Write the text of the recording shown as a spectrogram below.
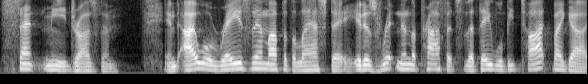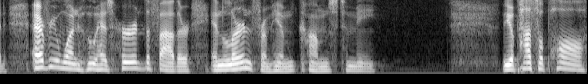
sent me draws them and I will raise them up at the last day. It is written in the prophets that they will be taught by God. Everyone who has heard the Father and learned from him comes to me. The Apostle Paul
